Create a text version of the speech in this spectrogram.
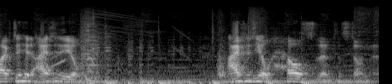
I have to hit... I have to deal... I have to deal health to them to stun them.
